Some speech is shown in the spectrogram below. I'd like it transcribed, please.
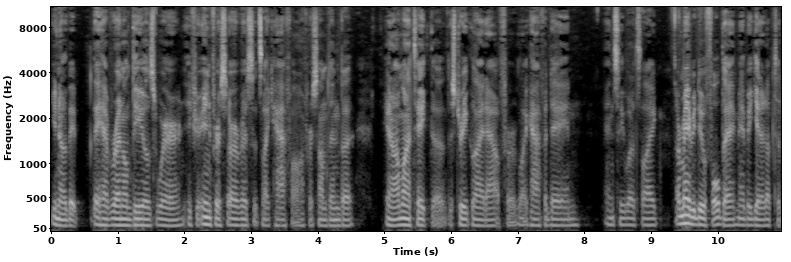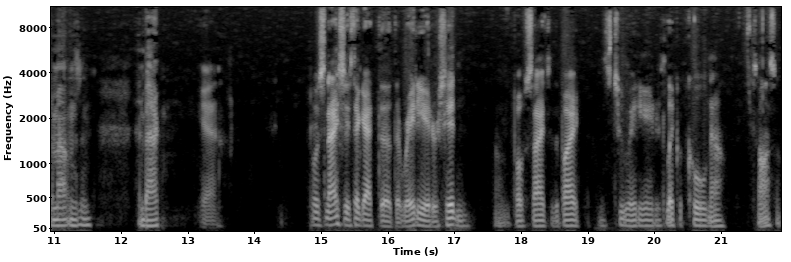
you know, they they have rental deals where if you're in for service, it's like half off or something. But you know, I want to take the the street glide out for like half a day and and see what it's like, or maybe do a full day. Maybe get it up to the mountains and and back. Yeah. What's nice is they got the the radiators hidden on both sides of the bike. It's two radiators, liquid cooled now. It's awesome.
